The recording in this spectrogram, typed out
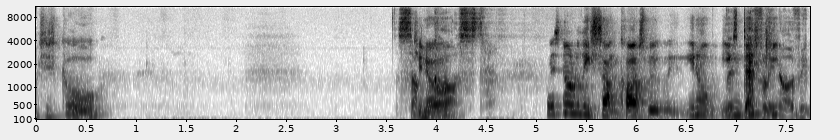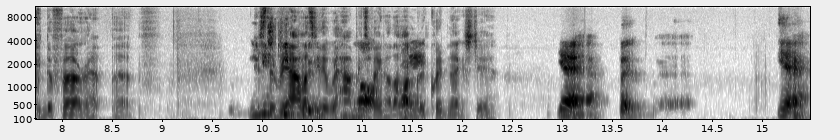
just go. Sunk you know, cost. It's not really sunk cost. We, we you know, you it's definitely keep, not if we can defer it, but it's the reality that we're happy to pay another right? hundred quid next year. Yeah, but uh, yeah,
